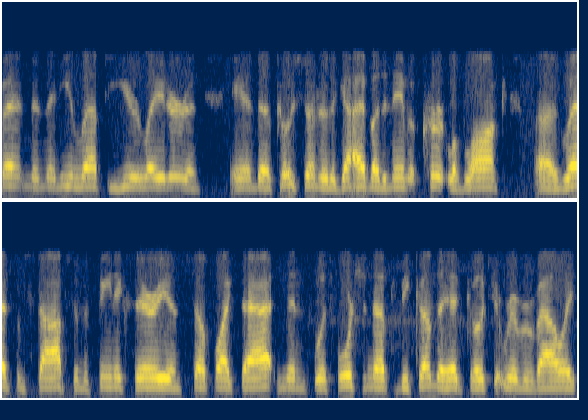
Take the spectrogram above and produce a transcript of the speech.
Fenton, and then he left a year later, and and uh, coached under the guy by the name of Kurt LeBlanc. Uh, who had some stops in the Phoenix area and stuff like that, and then was fortunate enough to become the head coach at River Valley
